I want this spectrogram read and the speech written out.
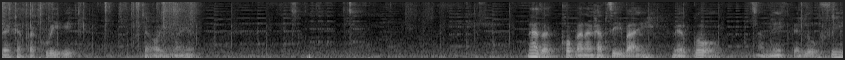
ได้แคาตาคุริอีก จะเอาอีกไหมน่าจะครบแล้วนะครับสี่ใบเวลโก้อันนี้เป็นลูฟี่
